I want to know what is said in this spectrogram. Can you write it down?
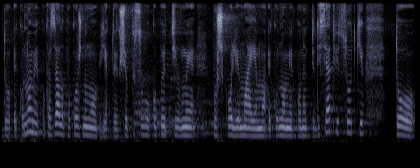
то економію показало по кожному об'єкту. Якщо по селу Копитів ми по школі маємо економію понад 50%, то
